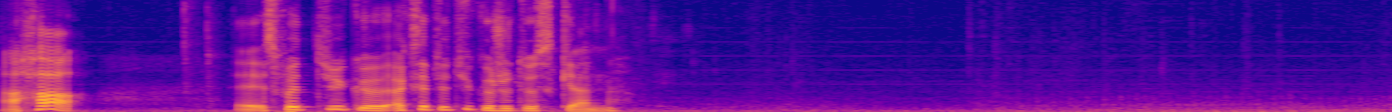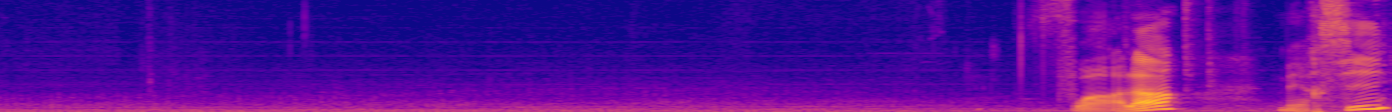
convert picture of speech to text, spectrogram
Aha souhaites-tu que. Acceptes-tu que je te scanne Voilà. Merci.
